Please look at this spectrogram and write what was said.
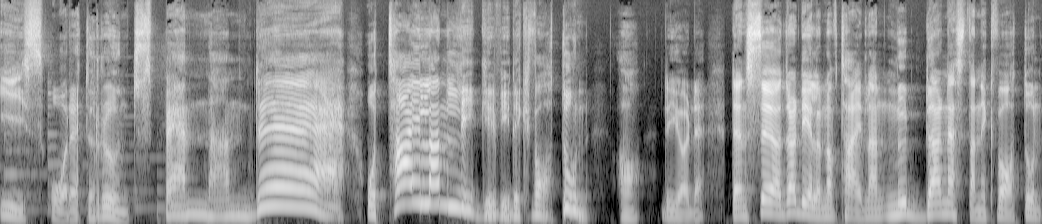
is året runt. Spännande! Och Thailand ligger vid ekvatorn. Det gör det. Den södra delen av Thailand nuddar nästan ekvatorn,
